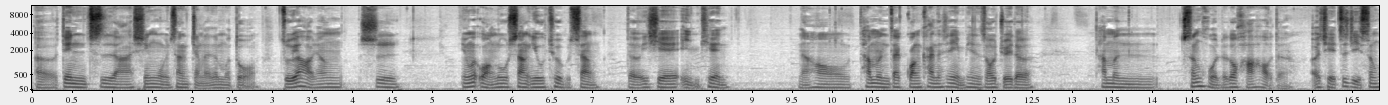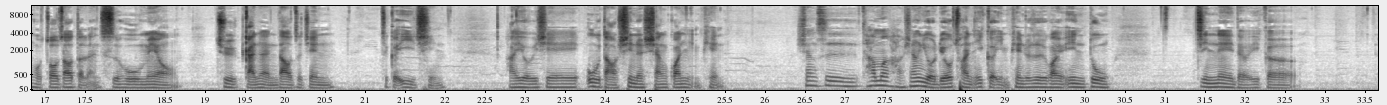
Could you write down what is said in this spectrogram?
呃，电视啊，新闻上讲了那么多，主要好像是因为网络上 YouTube 上的一些影片，然后他们在观看那些影片的时候，觉得他们生活的都好好的，而且自己生活周遭的人似乎没有去感染到这件这个疫情，还有一些误导性的相关影片。像是他们好像有流传一个影片，就是关于印度境内的一个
